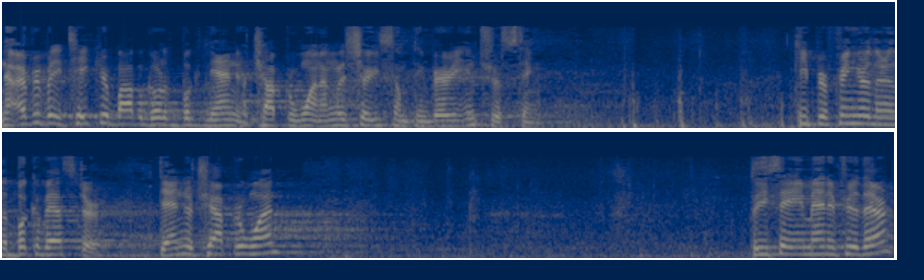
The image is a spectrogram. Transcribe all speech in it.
Now, everybody, take your Bible, go to the book of Daniel, chapter 1. I'm going to show you something very interesting. Keep your finger there in the book of Esther. Daniel, chapter 1. Please say amen if you're there.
